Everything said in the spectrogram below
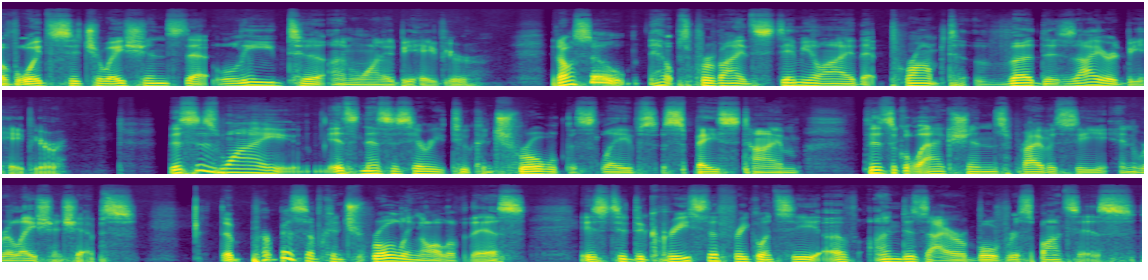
avoid situations that lead to unwanted behavior. It also helps provide stimuli that prompt the desired behavior. This is why it's necessary to control the slave's space time, physical actions, privacy, and relationships. The purpose of controlling all of this is to decrease the frequency of undesirable responses.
